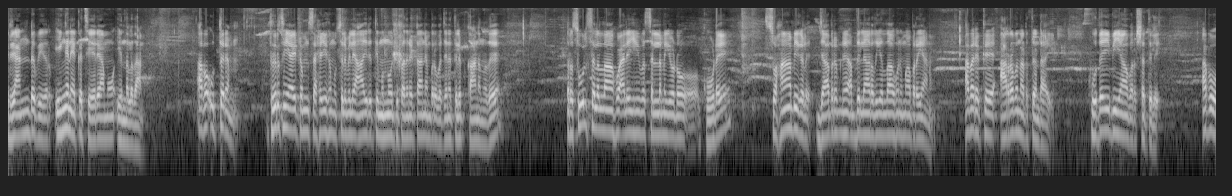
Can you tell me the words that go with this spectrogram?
രണ്ട് പേർ ഇങ്ങനെയൊക്കെ ചേരാമോ എന്നുള്ളതാണ്. അപ്പോൾ ഉത്തരം തീർച്ചയായിട്ടും സഹീഹ് മുസ്ലിമിലെ ആയിരത്തി മുന്നൂറ്റി പതിനെട്ടാം നമ്പർ വചനത്തിൽ കാണുന്നത് റസൂൽ സലല്ലാഹു അലൈഹി വസല്ലമയോടോ കൂടെ സ്വഹാബികൾ ജാബിറബിന് അബ്ദുല്ല റതി അള്ളാഹുനുമ പറയാണ് അവരൊക്കെ അറവ് നടത്തേണ്ടായി. ഹുദൈബിയ വർഷത്തിൽ അപ്പോൾ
